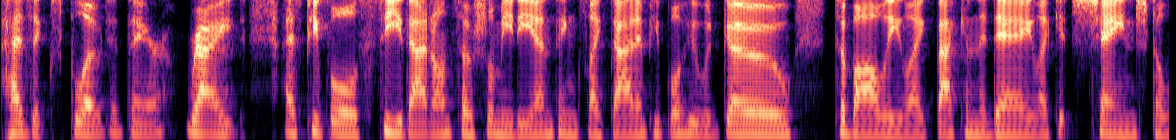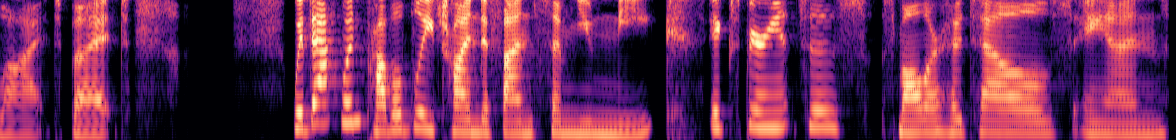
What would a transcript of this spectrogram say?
has exploded there, right? As people see that on social media and things like that, and people who would go to Bali like back in the day, like it's changed a lot. But with that one, probably trying to find some unique experiences, smaller hotels, and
